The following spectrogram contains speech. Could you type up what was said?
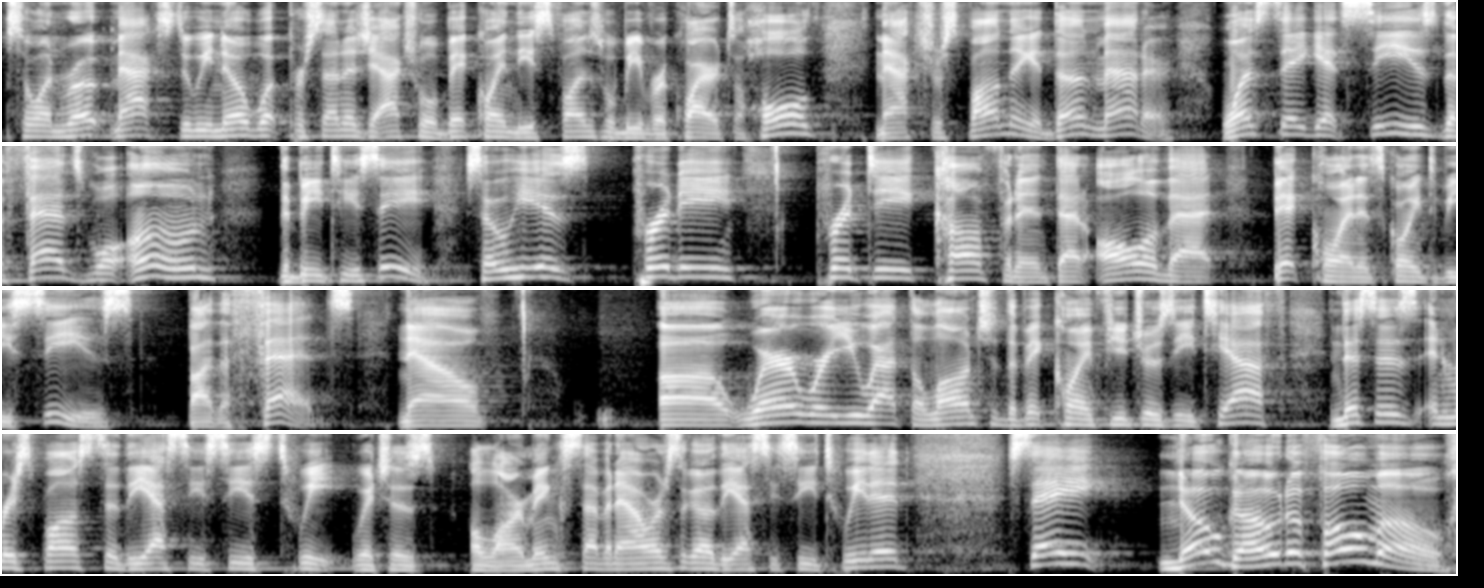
so on wrote Max, do we know what percentage actual Bitcoin these funds will be required to hold? Max responding, it doesn't matter. Once they get seized, the feds will own the BTC. So he is pretty, pretty confident that all of that Bitcoin is going to be seized by the feds. Now, uh, where were you at the launch of the Bitcoin futures ETF? And this is in response to the SEC's tweet, which is alarming. Seven hours ago, the SEC tweeted, say no go to FOMO.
